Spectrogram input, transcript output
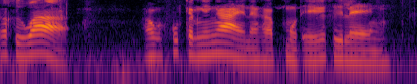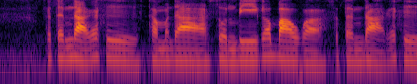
ก็คือว่า เอาพูดกันง่าย ๆนะครับโหมด A ก็คือแรงสแตนดาร์ดก็คือธรรมดา ส่วน B ก็เบากว่าสแตนดาร์ดก็คือ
